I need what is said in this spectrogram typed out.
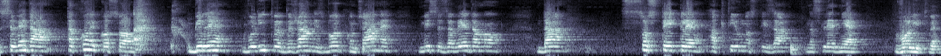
seveda takoj, ko so bile volitve v državni zbor končane, mi se zavedamo, da so stekle aktivnosti za naslednje volitve,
